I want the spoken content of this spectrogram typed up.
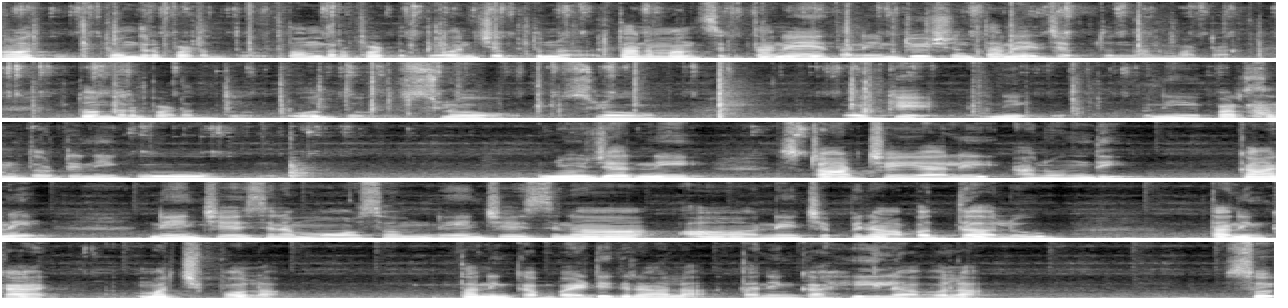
నాకు తొందరపడద్దు తొందరపడద్దు అని చెప్తున్నా. తన మనసుకి తనే తన ఇంట్యూషన్ తనే చెప్తుంది అనమాట తొందరపడద్దు వద్దు స్లో స్లో ఓకే నీ నీ పర్సన్ తోటి నీకు న్యూ జర్నీ స్టార్ట్ చేయాలి అని ఉంది కానీ నేను చేసిన మోసం నేను చేసిన నేను చెప్పిన అబద్ధాలు తను ఇంకా మర్చిపోలా తను ఇంకా బయటికి రాలా తను ఇంకా హీల్ అవ్వలా. సో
